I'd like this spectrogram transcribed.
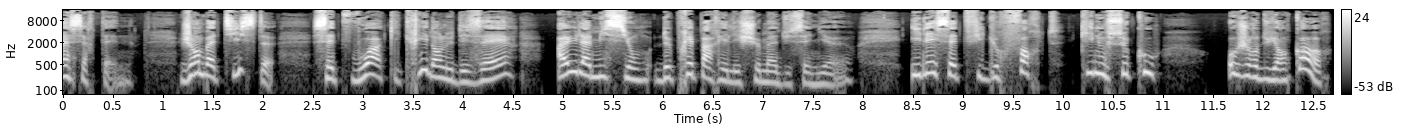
incertaine. Jean-Baptiste, cette voix qui crie dans le désert, a eu la mission de préparer les chemins du Seigneur. Il est cette figure forte qui nous secoue, aujourd'hui encore,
